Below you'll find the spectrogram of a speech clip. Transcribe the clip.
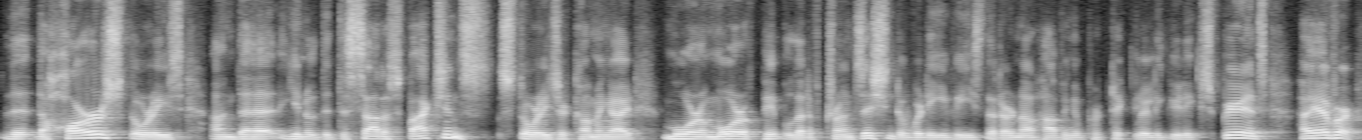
the, horror stories and the, you know, the dissatisfaction stories are coming out more and more of people that have transitioned over to EVs that are not having a particularly good experience. However,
